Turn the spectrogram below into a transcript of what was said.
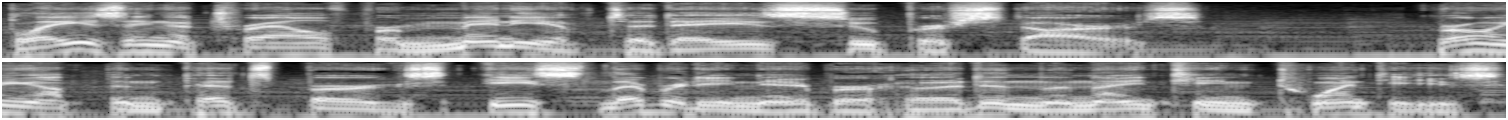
blazing a trail for many of today's superstars. Growing up in Pittsburgh's East Liberty neighborhood in the 1920s,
